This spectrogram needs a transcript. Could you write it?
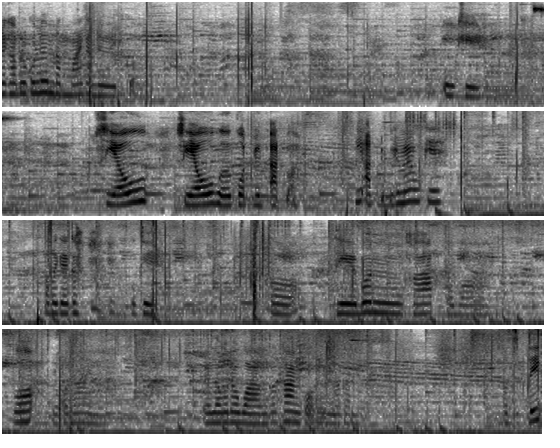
นะครับเราก็เริ่มทำไม้กันเลยดีกว่าโอเค เสียวเสียวเผลอกดหยุดอัดว่ะ นี่อัดอยู่ใช่ไหมโอเค เอาไปไกลกันโอเคก็เทเบิลครับออกมาเพราะเราก็ได้มาแล้วเราก็จะวางข้างๆกล่องแล้วกันเอาสติ๊ก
